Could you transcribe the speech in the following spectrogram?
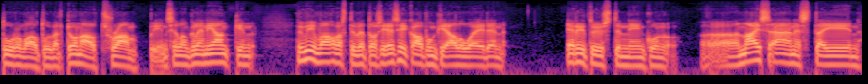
turvautuivat Donald Trumpiin. Silloin Glenn Youngkin hyvin vahvasti vetosi esikaupunkialueiden erityisesti niin kuin, äh, naisäänestäjiin,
